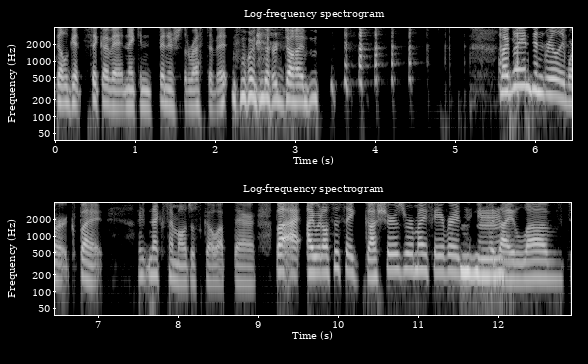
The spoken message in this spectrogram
they'll get sick of it and I can finish the rest of it when they're done. my plan didn't really work, but next time I'll just go up there. But I, I would also say gushers were my favorites because Mhm. I loved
